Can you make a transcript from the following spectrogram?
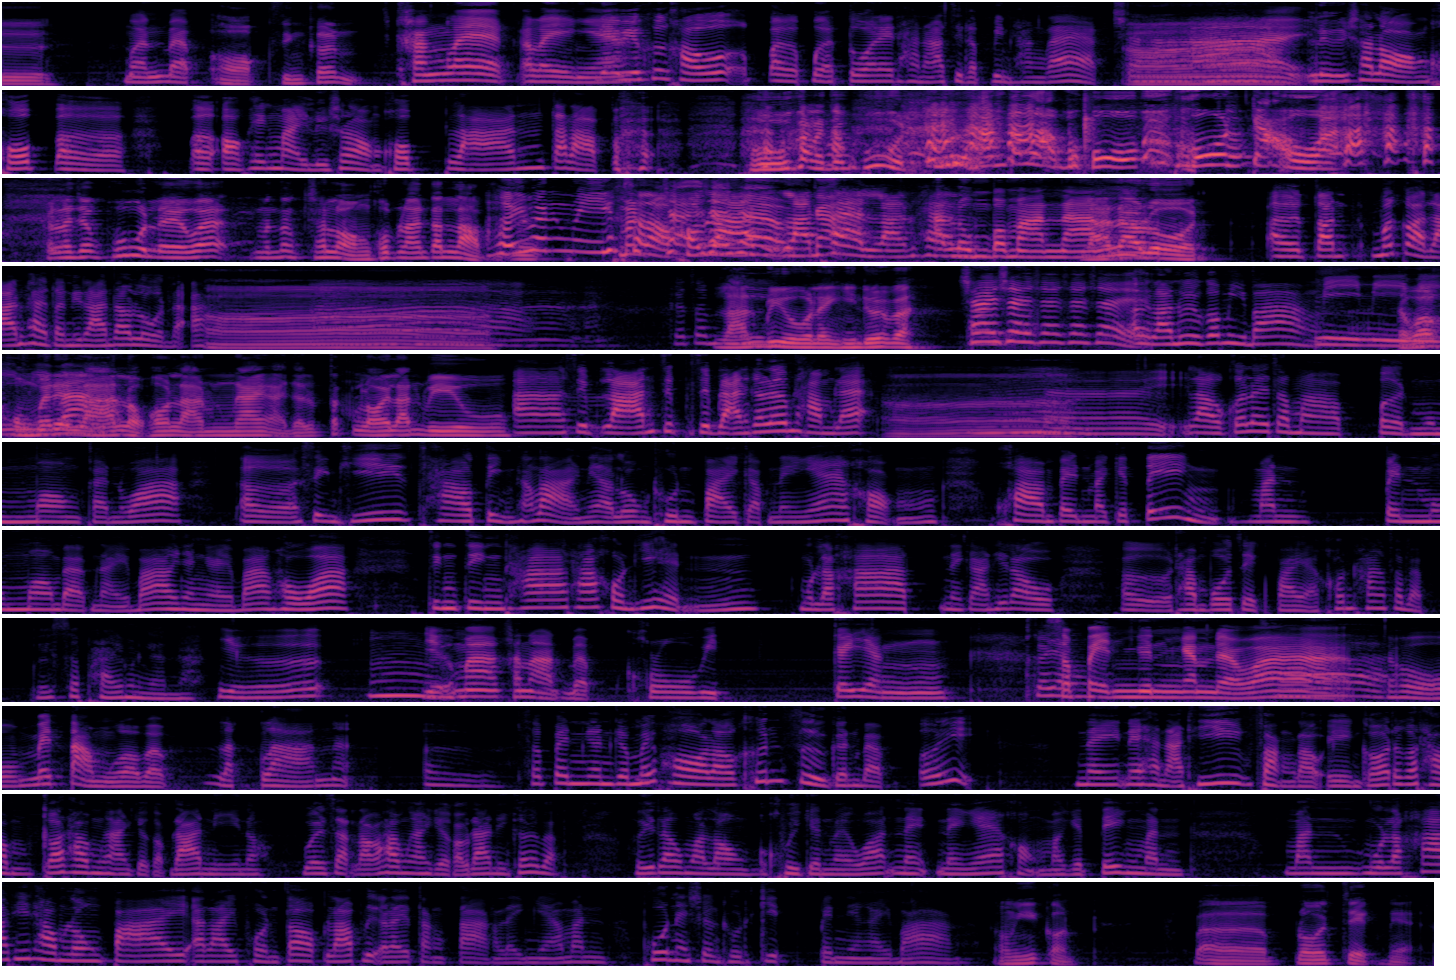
เหมือนแบบออกซิงเกิลครั้งแรกอะไรอย่างเงี้ยบิวต์คือเขาเปิดเปิดตัวในฐานะศิลปินครั้งแรกใช่อ่าหรือฉลองครบเออเออออกเพลงใหม่หรือฉลองครบล้านตลับโหกำลังจะพูดล้านตลับโอ้โหโคตรเก่าอะกำลังจะพูดเลยว่ามันต้องฉลองครบร้านตลับเฮ้ยมันมีมันฉลองครบใช่ล้านใช่ล้านแผ่นล้านแผ่นอารมณ์ประมาณนั้นร้านดาวน์โหลดเออตอนเมื่อก่อนล้านแผ่นตอนนี้ล้านดาวน์โหลดอะอะอ๋อ ก็จะมีร้านวิวอะไรอย่างงี้ด้วยป่ะ ใช่ใช่ใช่ใช่ใช่เออล้านวิวก็มีบ้าง มีมีแต่ว่าคงไม่ได้บ้ร้านหรอกเพราะร้านมันง่ายอาจจะสักร้อยล้านวิวอ่าสิบล้านสิบสิบล้านก็เริ่มทำแล้วอ๋อใช่เราก็เลยจะมาเปิดมุมมองกันว่าเออสิ่งที่ชาวติ่งทั้งหลายเนี่ยลงทุนไปกับในแง่ของความเป็น marketing มันเป็นมุมมองแบบไหนบ้าง ยังไงบ้าง เพราะว่าจริง ๆ ถ้าถ้าคนที่เห็นมูลค่าในการที่เราเออทำ project ไปอะค่อนข้างจะแบบเฮ้ยเซอร์ไพรส์เหมือนกันนะเยอะมเยอะมากขนาดแบบโควิด ก็ยังก็ยัง spend เงินกันแต่ว่าใช่โอ้โหไม่ต่ำกว่าแบบหลักล้านอะเออ spend เงินกันไม่พอเราขึ้นสื่อกันแบบ เอ้ย ในในฐานะที่ฝั่งเราเองก็ก็ทำก็ทำงานเกี่ยวกับด้านนี้เนาะบริษัทเราก็ทำงานเกี่ยวกับด้านนี้ก็เลยแบบเฮ้ยเรามาลองคุยกันไหมว่า ในในแง่ของ marketing มันมันมูลค่าที่ทำลงไปอะไรผลตอบรับหรืออะไรต่าง ๆ อะไรเงี้ย มันพูดในเชิงธุรกิจเป็นยังไงบ้าง เอางี้ก่อนเอ่อ project เนี่ย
